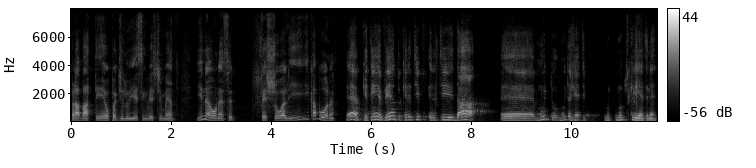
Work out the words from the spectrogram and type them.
para bater ou para diluir esse investimento. E não, né? Você fechou ali e acabou, né? É, porque tem evento que ele te, ele te dá é, muito, muita gente, muitos clientes, né?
